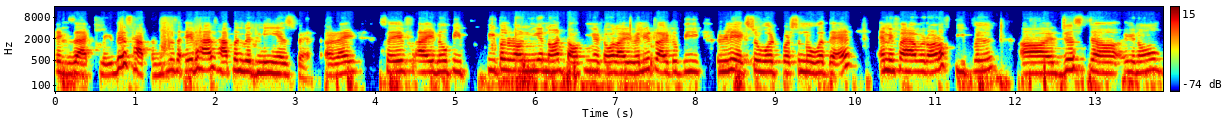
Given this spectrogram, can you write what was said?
exactly this happens it has happened with me as well all right so if i know pe- people around me are not talking at all i really try to be really extrovert person over there and if i have a lot of people uh, just uh, you know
